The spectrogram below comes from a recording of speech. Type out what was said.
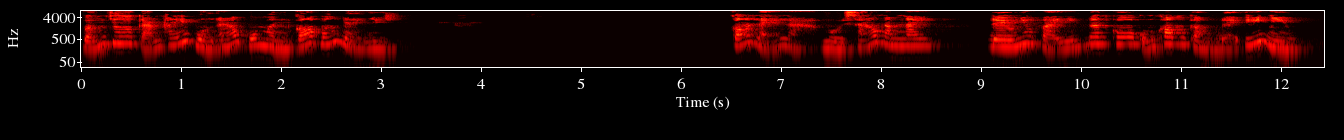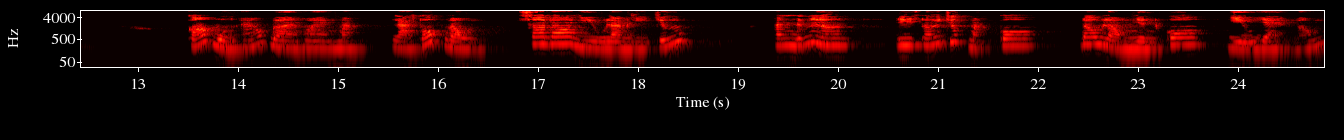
Vẫn chưa cảm thấy quần áo của mình có vấn đề gì. Có lẽ là 16 năm nay, đều như vậy nên cô cũng không cần để ý nhiều. Có quần áo đoàn hoàng mặc là tốt rồi, so đo nhiều làm gì chứ? Anh đứng lên, đi tới trước mặt cô, đau lòng nhìn cô, dịu dàng nói.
